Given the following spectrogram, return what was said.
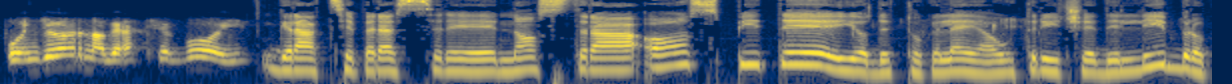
Buongiorno, grazie a voi. Grazie per essere nostra ospite. Io ho detto che lei è autrice del libro,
